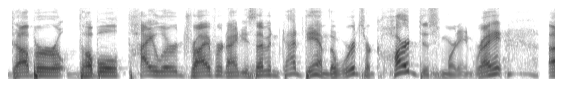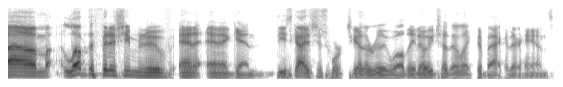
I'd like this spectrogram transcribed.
double double Tyler driver 97. God damn, the words are hard this morning, right? Um, love the finishing move. And and again, these guys just work together really well. They know each other like the back of their hands.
